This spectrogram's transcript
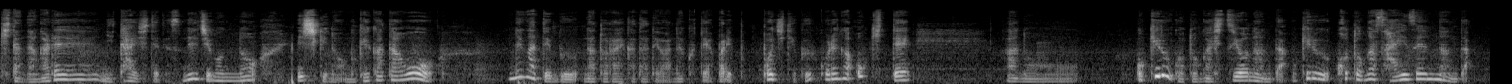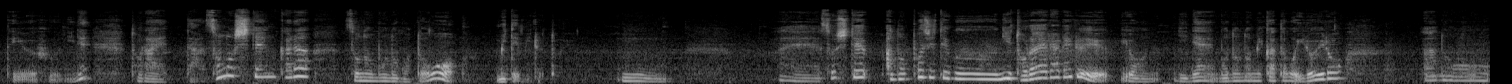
来た流れに対してですね自分の意識の向け方をネガティブな捉え方ではなくてやっぱりポジティブこれが起きてあの起きることが必要なんだ起きることが最善なんだっていうふうにね捉えたその視点からその物事を見てみるという。うんえー、そしてあのポジティブに捉えられるようにねものの見方をいろいろあの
